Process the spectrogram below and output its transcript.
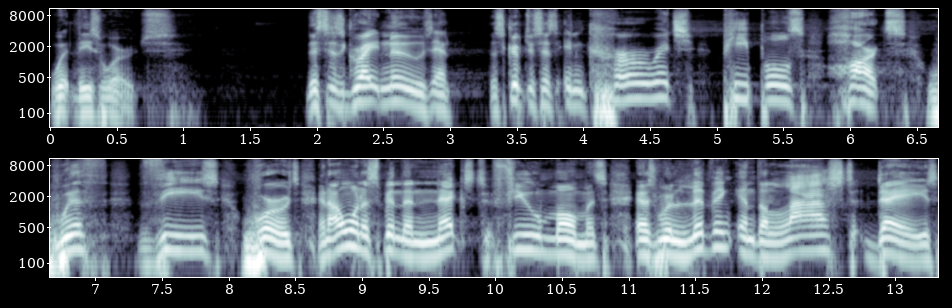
with these words. This is great news, and the scripture says, encourage people's hearts with these words. And I want to spend the next few moments as we're living in the last days,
